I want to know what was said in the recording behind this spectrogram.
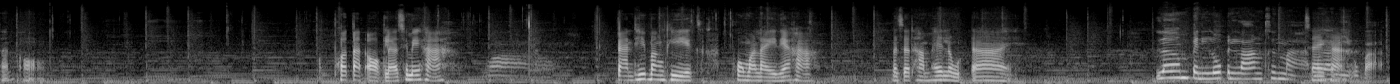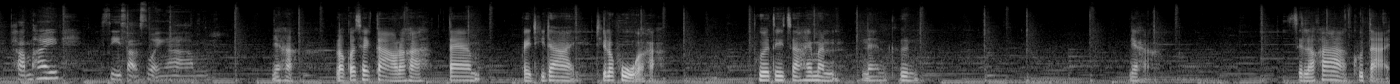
ตัดออก พอตัดออกแล้วใช่ไหมคะ ว้าวการที่บางทีพวงมาลัยเนี่ยค่ะ มันจะทำให้หลุดได้ เริ่มเป็นรูปเป็นร่างขึ้นมาใช่เมื่อค่ะ มีอุบะทำให้สีสันสวยงาม เนี่ยค่ะ เราก็ใช้กาวนะคะ แต้มไปที่ได้ที่เราผูกอะค่ะ เพื่อที่จะให้มันแน่นขึ้น เนี่ยค่ะ เสร็จแล้วค่ะครูต่าย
